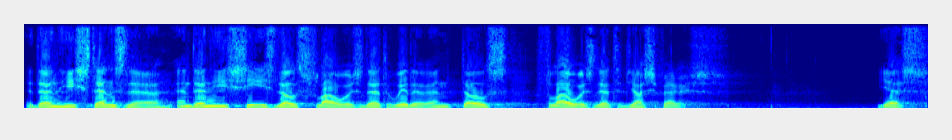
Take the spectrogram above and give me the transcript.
then he stands there and then he sees those flowers that wither and those flowers that just perish. Yes,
